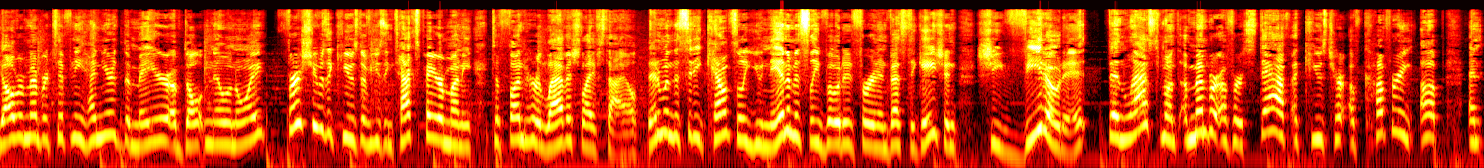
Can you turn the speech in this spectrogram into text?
Y'all remember Tiffany Henyard, the mayor of Dolton, Illinois? First, she was accused of using taxpayer money to fund her lavish lifestyle. Then, when the city council unanimously voted for an investigation, she vetoed it. Then last month, a member of her staff accused her of covering up an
